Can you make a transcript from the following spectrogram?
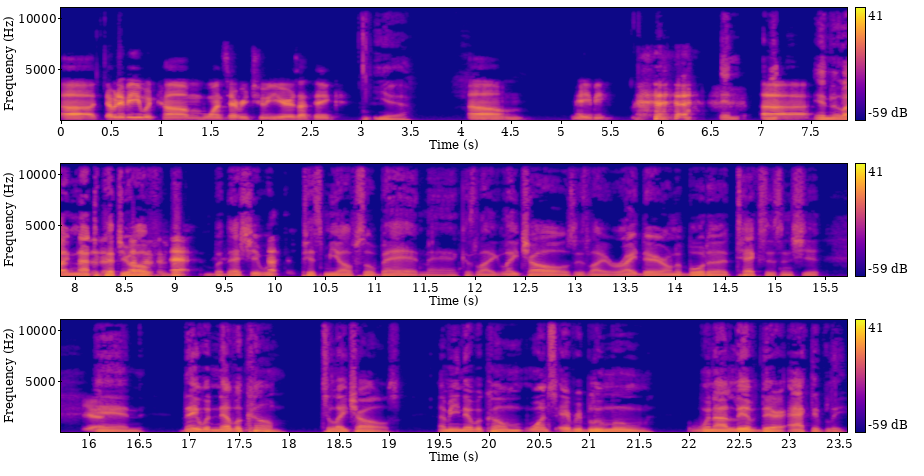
Uh, WWE would come once every two years, I think. Yeah. Um, maybe. And, uh, and like, not to cut you off, but, that, but that shit would nothing. piss me off so bad, man. Cause like Lake Charles is like right there on the border of Texas and shit. yeah. and they would never come to Lake Charles. I mean, they would come once every blue moon when I lived there actively.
